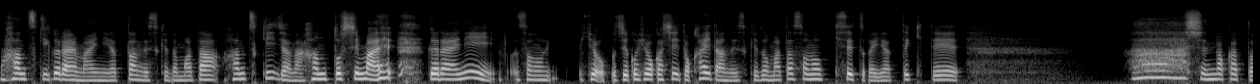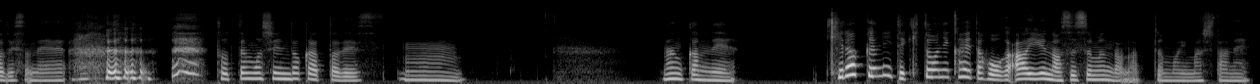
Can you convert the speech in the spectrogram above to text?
半月ぐらい前にやったんですけどまた半月じゃない半年前 ぐらいにその自己評価シート書いたんですけどまたその季節がやってきてあーしんどかったですね。とってもしんどかったです。うん。なんかね気楽に適当に書いた方がああいうのは進むんだなって思いましたね。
